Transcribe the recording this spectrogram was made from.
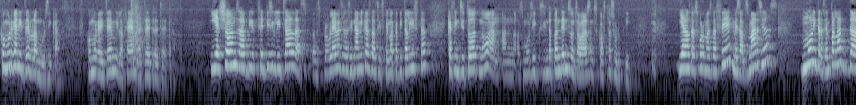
Com organitzem la música? Com organitzem i la fem, etc etc. I això ens ha fet visibilitzar les, els problemes i les dinàmiques del sistema capitalista que fins i tot no, en, en els músics independents doncs, a vegades ens costa sortir. Hi ha altres formes de fer, més als marges. Molt interessant, hem parlat de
